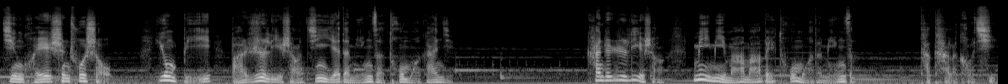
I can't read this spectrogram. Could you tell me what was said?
金奎伸出手，用笔把日历上金爷的名字涂抹干净。看着日历上密密麻麻被涂抹的名字，他叹了口气，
